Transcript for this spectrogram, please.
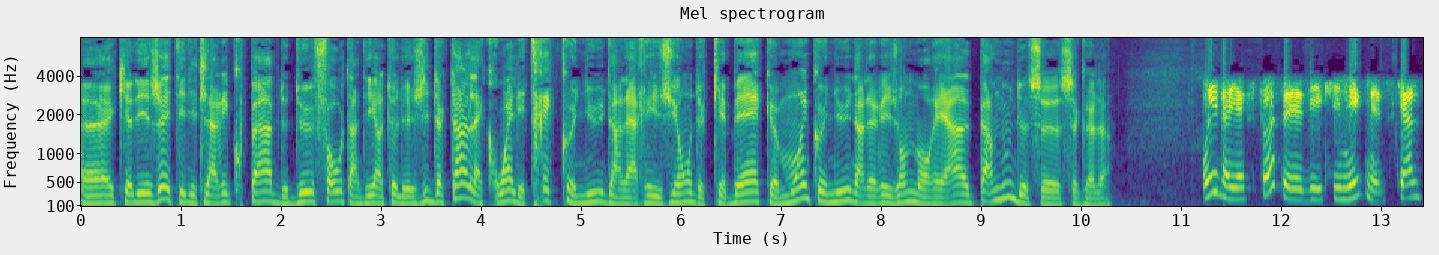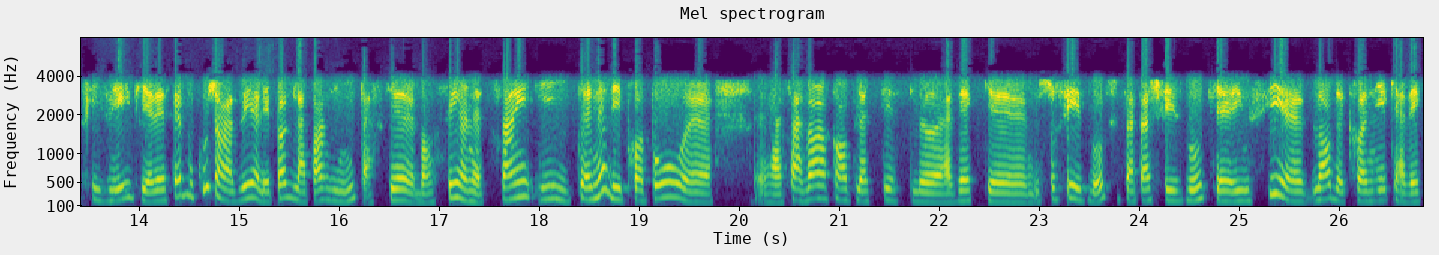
euh, qui a déjà été déclaré coupable de deux fautes en déontologie. Docteur Lacroix, il est très connu dans la région de Québec, moins connu dans la région de Montréal. Parle-nous de ce, ce gars-là. Oui, ben, il exploite euh, des cliniques médicales privées, puis il avait fait beaucoup jaser à l'époque de la pandémie parce que, bon, c'est un médecin et il tenait des propos euh, euh, à saveur complotiste, là, avec euh, sur Facebook, sur sa page Facebook, euh, et aussi lors de chroniques avec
